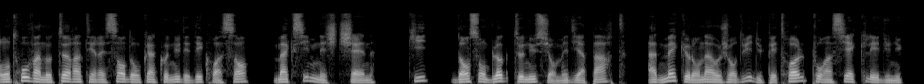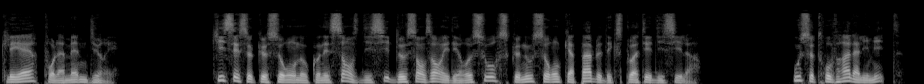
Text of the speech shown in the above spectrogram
on trouve un auteur intéressant donc inconnu des décroissants, Maxime Nechtchen, qui, dans son blog tenu sur Mediapart, admet que l'on a aujourd'hui du pétrole pour un siècle et du nucléaire pour la même durée. Qui sait ce que seront nos connaissances d'ici 200 ans et des ressources que nous serons capables d'exploiter d'ici là? Où se trouvera la limite?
